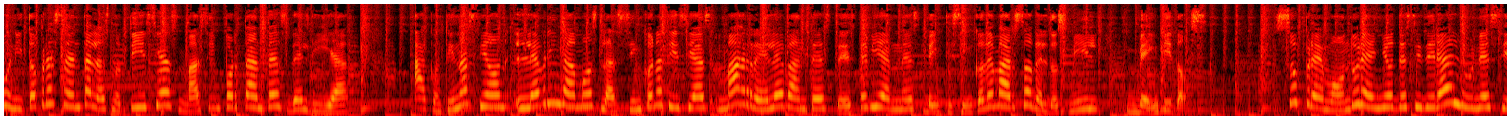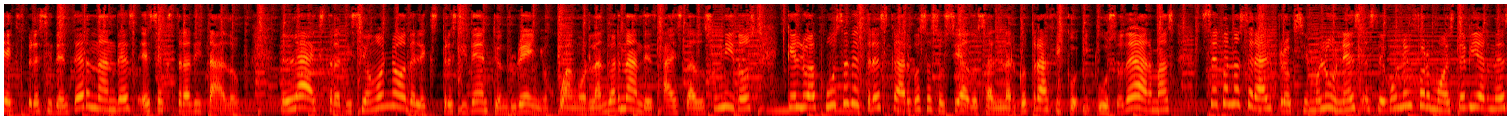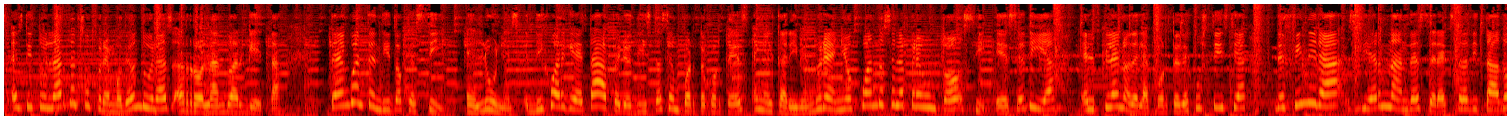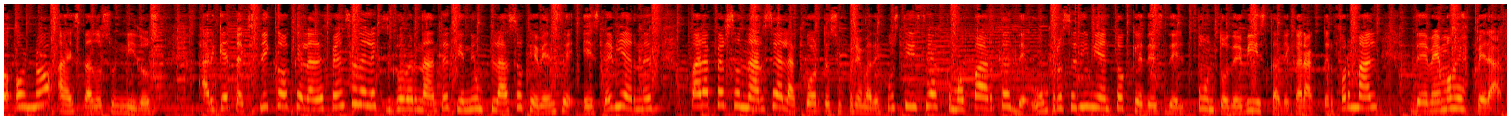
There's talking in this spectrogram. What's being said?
Bonito presenta las noticias más importantes del día. A continuación, le brindamos las cinco noticias más relevantes de este viernes 25 de marzo del 2022. Supremo hondureño decidirá el lunes si expresidente Hernández es extraditado. La extradición o no del expresidente hondureño Juan Orlando Hernández a Estados Unidos, que lo acusa de tres cargos asociados al narcotráfico y uso de armas, se conocerá el próximo lunes, según lo informó este viernes el titular del Supremo de Honduras, Rolando Argueta. Tengo entendido que sí, el lunes, dijo Argueta a periodistas en Puerto Cortés, en el Caribe hondureño, cuando se le preguntó si ese día el Pleno de la Corte de Justicia definirá si Hernández será extraditado o no a Estados Unidos. Argueta explicó que la defensa del exgobernante tiene un plazo que vence este viernes para personarse a la Corte Suprema de Justicia como parte de un procedimiento que desde el punto de vista de carácter formal debemos esperar.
